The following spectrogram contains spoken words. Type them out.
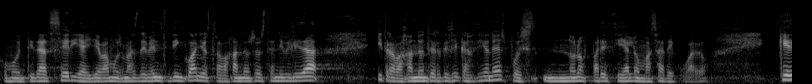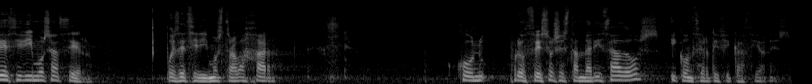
como entidad seria y llevamos más de 25 años trabajando en sostenibilidad y trabajando en certificaciones, pues no nos parecía lo más adecuado. ¿Qué decidimos hacer? Pues decidimos trabajar con procesos estandarizados y con certificaciones.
